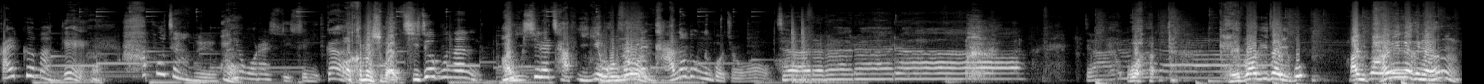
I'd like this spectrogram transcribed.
깔끔한 게 어. 하부장을 활용을 할 수 있으니까 아 가만 있어봐. 지저분한 아니, 욕실에 잡 이게 보면- 다 넣어놓는 거죠. 짜라라라라. 짜라라라. 대박이다 이거. 아니 방이네 그냥.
